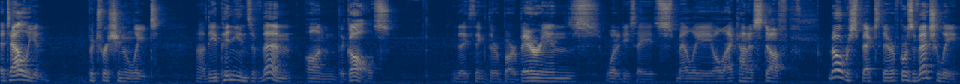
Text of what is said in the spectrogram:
Italian patrician elite, uh, the opinions of them on the Gauls. They think they're barbarians. What did he say? Smelly, all that kind of stuff. No respect there. Of course, eventually,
